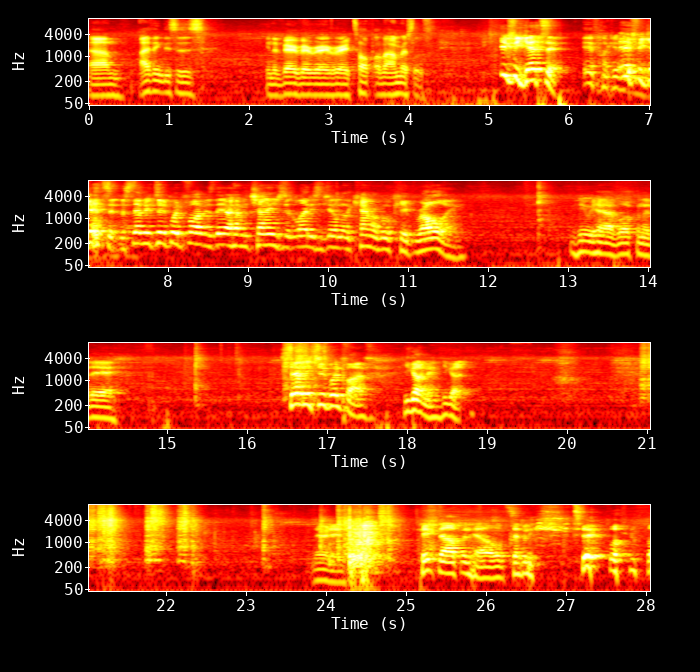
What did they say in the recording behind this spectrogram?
Um, I think this is in the very, very, very, very top of arm wrestles. If he gets it. If I get it. If he gets it. The 72.5 is there. I haven't changed it, ladies and gentlemen. The camera will keep rolling. And here we have Lachlan Adair. 72.5. You got it, man. You got it. There it is. Picked up and held 72.5.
